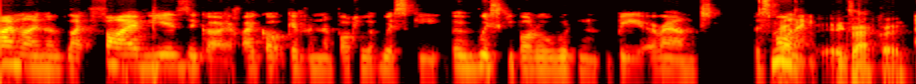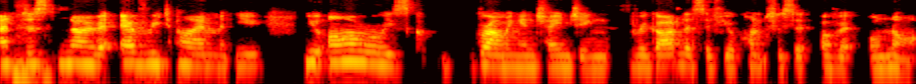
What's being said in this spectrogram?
timeline of like five years ago if i got given a bottle of whiskey the whiskey bottle wouldn't be around this morning Exactly. and just know that every time that you you are always growing and changing regardless if you're conscious of it or not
